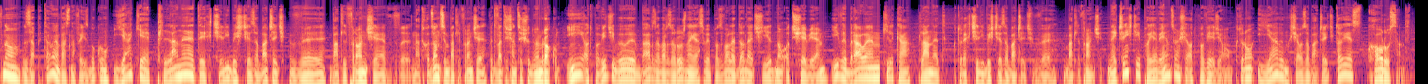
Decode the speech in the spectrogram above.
Niedawno zapytałem Was na Facebooku, jakie planety chcielibyście zobaczyć w Battlefroncie, w nadchodzącym Battlefroncie w 2007 roku. I odpowiedzi były bardzo, bardzo różne. Ja sobie pozwolę dodać jedną od siebie i wybrałem kilka planet, które chcielibyście zobaczyć w Battlefroncie. Najczęściej pojawiającą się odpowiedzią, którą i ja bym chciał zobaczyć, to jest Coruscant.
